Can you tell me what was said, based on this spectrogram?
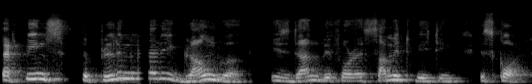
That means the preliminary groundwork is done before a summit meeting is called.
